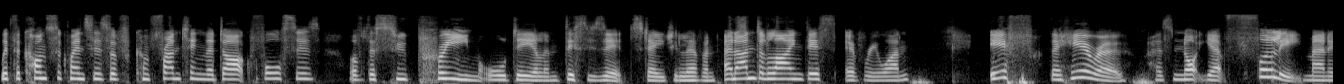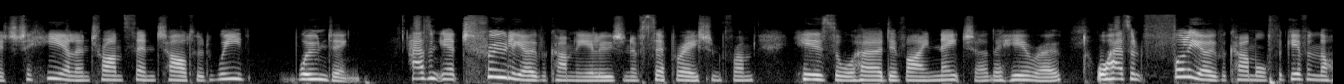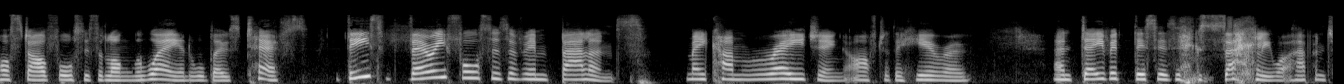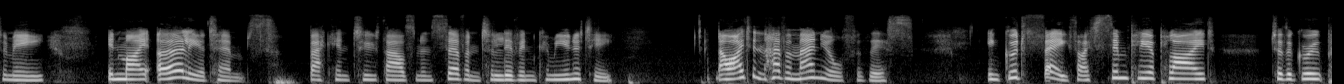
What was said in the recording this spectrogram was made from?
with the consequences of confronting the dark forces of the supreme ordeal, and this is it, stage 11. And underline this, everyone. If the hero has not yet fully managed to heal and transcend childhood we- wounding, hasn't yet truly overcome the illusion of separation from his or her divine nature, the hero, or hasn't fully overcome or forgiven the hostile forces along the way and all those tests, these very forces of imbalance may come raging after the hero. And David, this is exactly what happened to me in my early attempts back in 2007 to live in community. Now, I didn't have a manual for this. In good faith, I simply applied to the group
